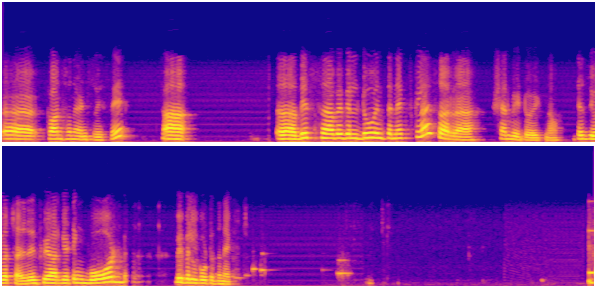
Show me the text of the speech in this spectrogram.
uh, consonants we say. Uh, uh, this we will do in the next class or shall we do it now? It is your choice. If you are getting bored we will go to the next. If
